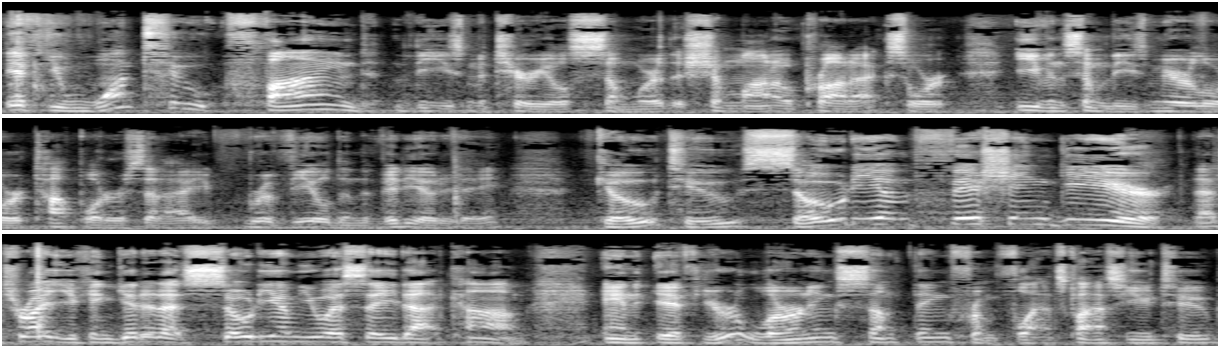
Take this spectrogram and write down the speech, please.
if you want to find these materials somewhere, the Shimano products, or even some of these MirrOlure top waters that I revealed in the video today, go to Sodium Fishing Gear. That's right, you can get it at sodiumusa.com. And if you're learning something from Flats Class YouTube,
